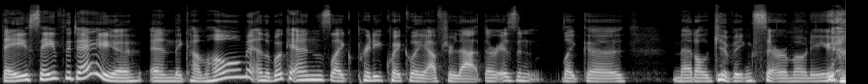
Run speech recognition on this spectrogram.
they save the day and they come home, and the book ends like pretty quickly after that. There isn't like a medal giving ceremony.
